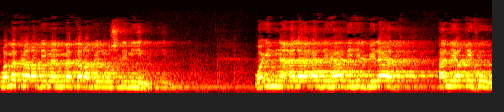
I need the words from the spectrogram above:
ومكر بمن مكر بالمسلمين. وإن على أهل هذه البلاد أن يقفوا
